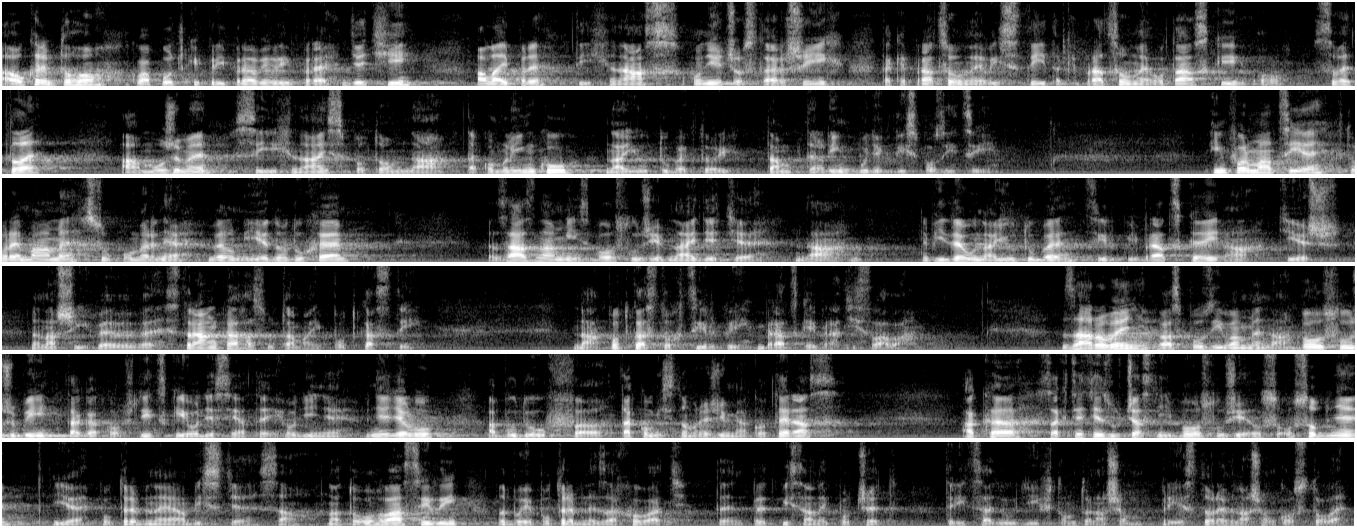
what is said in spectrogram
A okrem toho kvapôčky pripravili pre deti ale aj pre tých nás o niečo starších, také pracovné listy, také pracovné otázky o svetle a môžeme si ich nájsť potom na takom linku na YouTube, ktorý tam ten link bude k dispozícii. Informácie, ktoré máme, sú pomerne veľmi jednoduché. Záznamy z bohoslúžieb nájdete na videu na YouTube Církvy Bratskej a tiež na našich www stránkach a sú tam aj podcasty na podcastoch Církvy Bratskej Bratislava. Zároveň vás pozývame na bohoslužby, tak ako vždycky o 10. hodine v nedelu a budú v takom istom režime ako teraz. Ak sa chcete zúčastniť bohoslúžie osobne, je potrebné, aby ste sa na to ohlásili, lebo je potrebné zachovať ten predpísaný počet 30 ľudí v tomto našom priestore, v našom kostole.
